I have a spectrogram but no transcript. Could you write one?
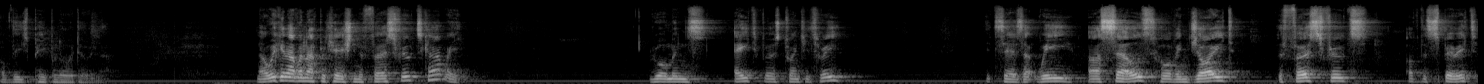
of these people who are doing that. Now we can have an application of first fruits, can't we? Romans 8, verse 23. It says that we ourselves, who have enjoyed the first fruits of the Spirit,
